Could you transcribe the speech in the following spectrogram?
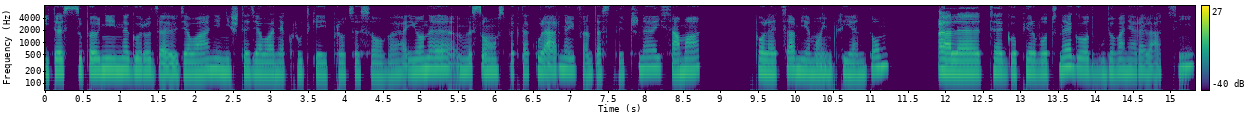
I to jest zupełnie innego rodzaju działanie niż te działania krótkie i procesowe. I one są spektakularne i fantastyczne, i sama polecam je moim klientom, ale tego pierwotnego odbudowania relacji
